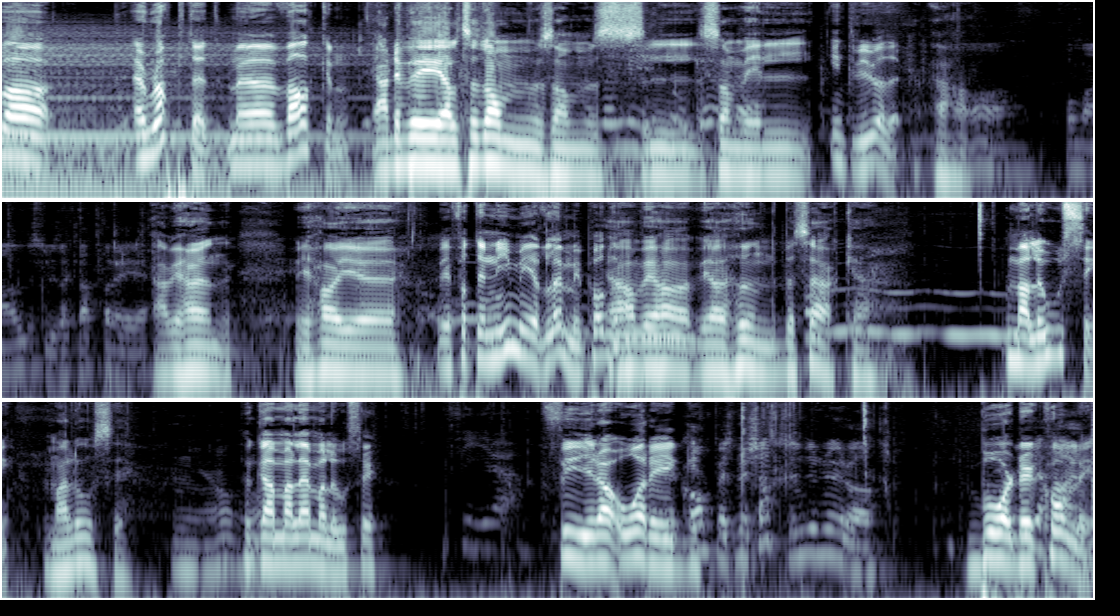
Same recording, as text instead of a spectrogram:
Var Erupted med Vulcan. Ja det var ju alltså de som, som vill... Intervjuade. Jaha. Ja vi har en, vi har ju... Vi har fått en ny medlem i podden. Ja vi har, vi har hundbesök här. Malusi. Malusi. Hur gammal är Malusi? Fyra. Fyraårig Kompis med chatten du nu då? border collie.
